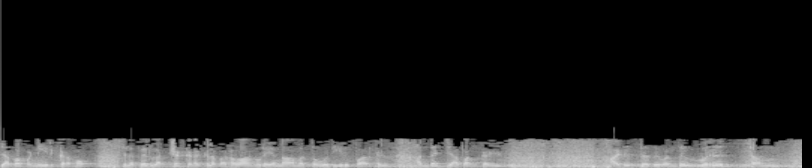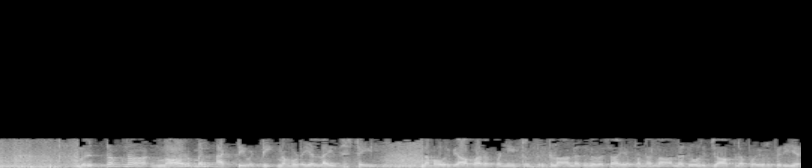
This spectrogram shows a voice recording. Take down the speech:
ஜபம் பண்ணி இருக்கிறோமோ. சில பேர் லட்சக்கணக்கில் பகவானுடைய நாமத்தை ஓதி இருப்பார்கள். அந்த ஜபங்கள். அடுத்தது வந்து விருத்தம். விருத்தம்னா நார்மல் ஆக்டிவிட்டி நம்முடைய லைஃப் ஸ்டைல் நம்ம ஒரு வியாபாரம் பண்ணிட்டு இருக்கலாம் அல்லது விவசாயம் பண்ணலாம் அல்லது ஒரு ஜாப்ல போய் ஒரு பெரிய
